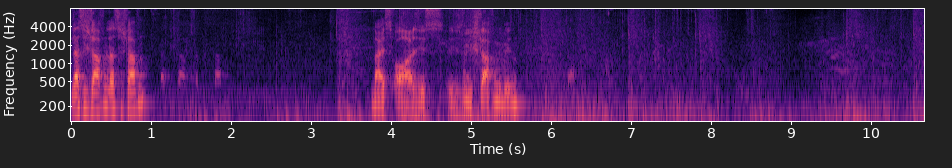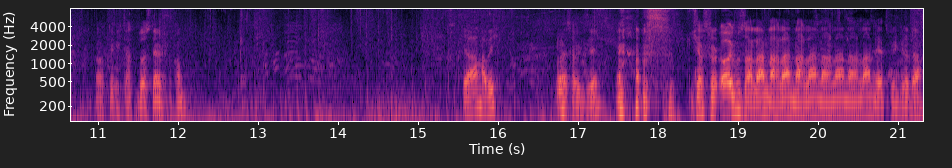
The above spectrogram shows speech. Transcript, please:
Lass sie schlafen, lass sie schlafen. Nice. Oh, sie ist, sie ist wirklich schlafen gewesen. Okay, ich dachte, du hast Damage bekommen. Ja, habe ich. Ich weiß, habe ich gesehen. ich habe schon. Oh, ich muss nachladen, nachladen, nachladen, nachladen, nachladen. Jetzt bin ich wieder da.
